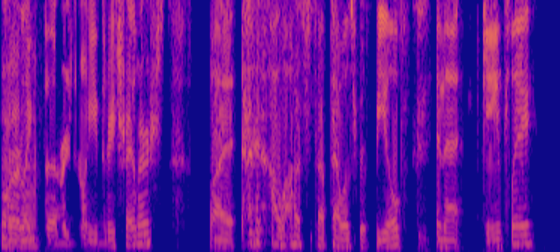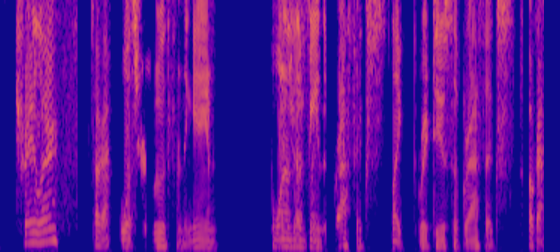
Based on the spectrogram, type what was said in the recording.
or like the original E3 trailers, but a lot of stuff that was revealed in that gameplay trailer Okay. was removed from the game. One of them being the graphics, like reduce of graphics. Okay.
